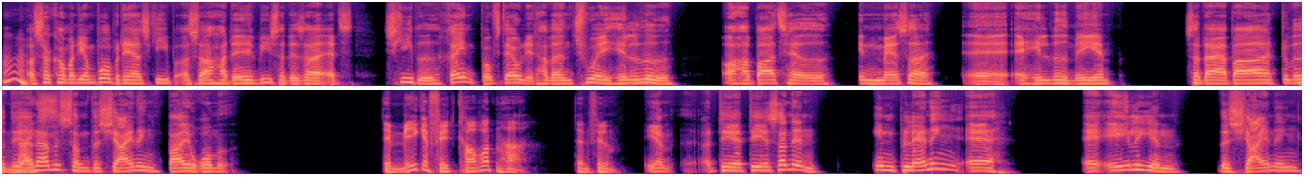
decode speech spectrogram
Mm. Og så kommer de ombord på det her skib, og så har det, viser det sig, at skibet rent bogstaveligt har været en tur i helvede, og har bare taget en masse øh, af helvede med hjem. Så der er bare, du ved, det er Nice. nærmest som The Shining, bare i rummet. Det er mega fedt cover, den har, den film. Jamen, og det er, det er sådan en, en blanding af, af Alien, The Shining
